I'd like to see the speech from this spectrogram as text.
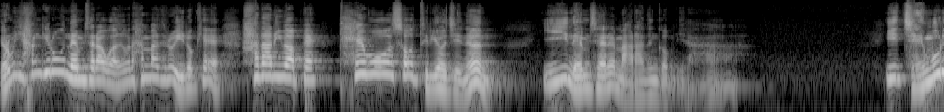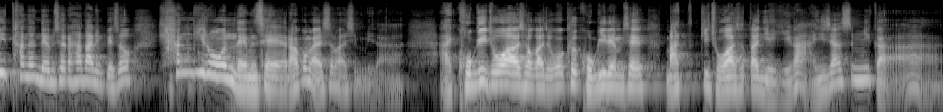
여러분 이 향기로운 냄새라고 하는 건 한마디로 이렇게 하나님 앞에 태워서 드려지는 이 냄새를 말하는 겁니다. 이 재물이 타는 냄새를 하나님께서 향기로운 냄새라고 말씀하십니다. 아, 고기 좋아하셔가지고 그 고기 냄새 맡기 좋아하셨다는 얘기가 아니지 않습니까?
